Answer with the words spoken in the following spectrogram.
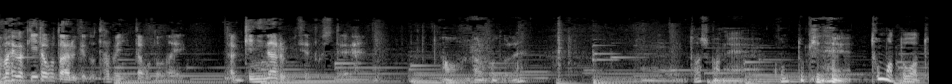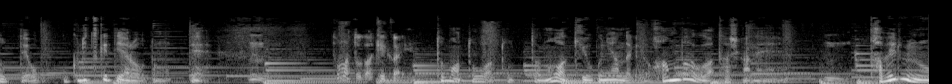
前は聞いたことあるけど食べに行ったことない。あ気になる店として。ああ、なるほどね。うん、確かね、この時ね、トマトは取ってお送りつけてやろうと思って、うん。トマトだけかい。トマトは取ったのは記憶にあるんだけど、ハンバーグは確かね、うん。食べるの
